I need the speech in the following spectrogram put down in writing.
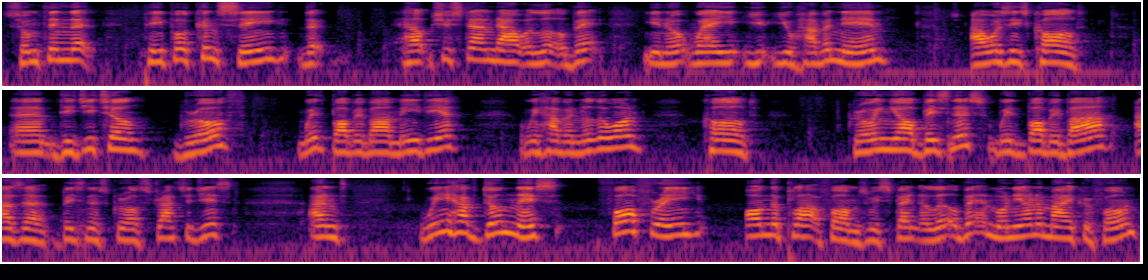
something that people can see that helps you stand out a little bit. You know where you, you, have a name. Ours is called um, Digital Growth with Bobby Barr Media. We have another one called Growing Your Business with Bobby Barr as a business growth strategist. And we have done this for free on the platforms. We spent a little bit of money on a microphone,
